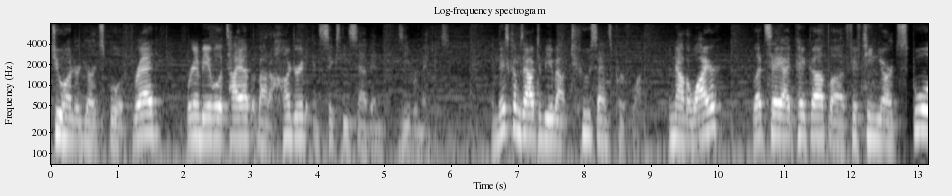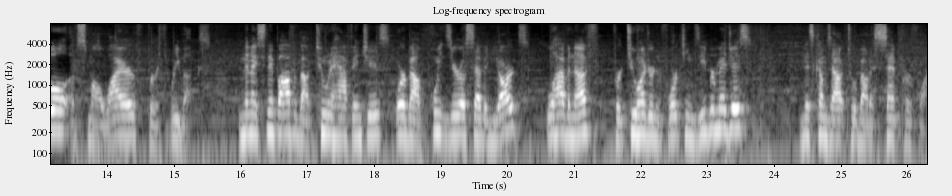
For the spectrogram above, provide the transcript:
200 yard spool of thread. We're gonna be able to tie up about 167 zebra midges. And this comes out to be about two cents per fly. And now the wire, let's say I pick up a 15 yard spool of small wire for three bucks. And then I snip off about two and a half inches or about 0.07 yards. We'll have enough for 214 zebra midges, and this comes out to about a cent per fly.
